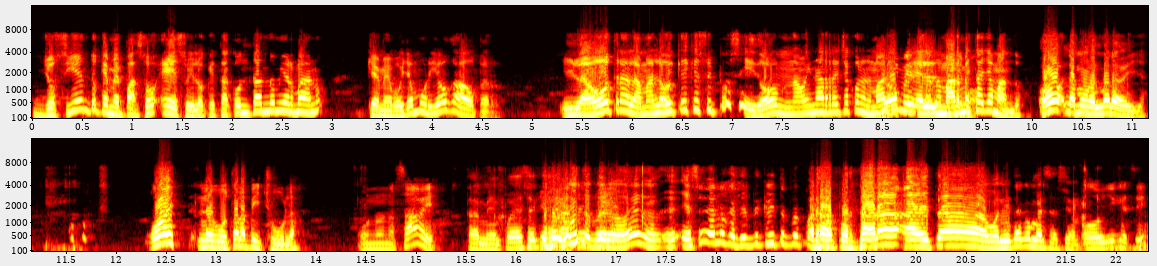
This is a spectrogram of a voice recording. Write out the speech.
yo siento que me pasó eso y lo que está contando mi hermano, que me voy a morir ahogado, perro. Y la otra, la más lógica, es que soy Poseidón, una vaina recha con el mar Yo y el lo mar me mismo. está llamando. O la Mujer Maravilla. O es- le gusta la pichula. Uno no sabe. También puede ser que ¿Qué le guste, pero bueno, e- eso es lo que tiene escrito pues, para aportar a, a esta bonita conversación. Oye, que sí.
